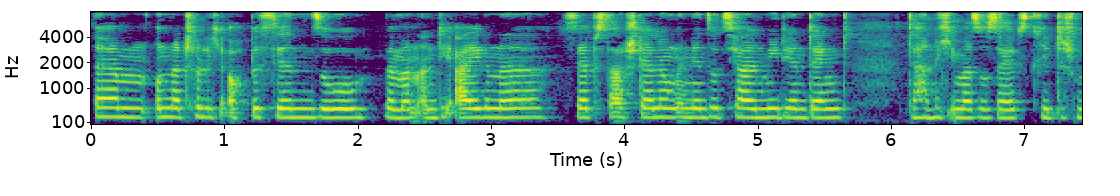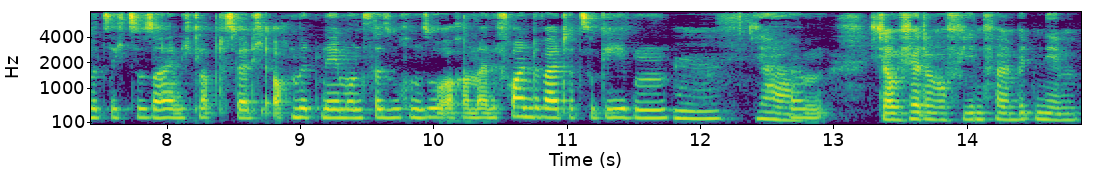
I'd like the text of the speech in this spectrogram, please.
Ähm, und natürlich auch ein bisschen so, wenn man an die eigene Selbstdarstellung in den sozialen Medien denkt, da nicht immer so selbstkritisch mit sich zu sein. Ich glaube, das werde ich auch mitnehmen und versuchen, so auch an meine Freunde weiterzugeben. Mhm. Ja, ähm, ich glaube, ich werde auch auf jeden Fall mitnehmen,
